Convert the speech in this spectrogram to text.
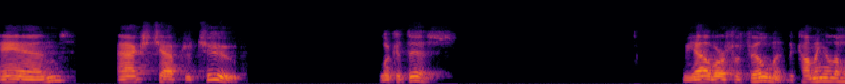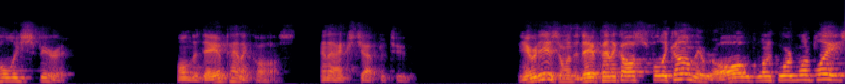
And Acts chapter 2. Look at this. We have our fulfillment, the coming of the Holy Spirit on the day of Pentecost in Acts chapter 2. And here it is. And when the day of Pentecost was fully come, they were all with one accord in one place.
